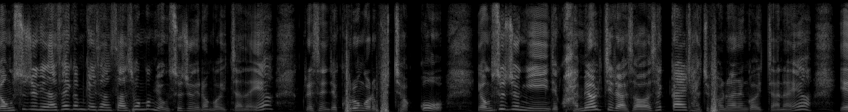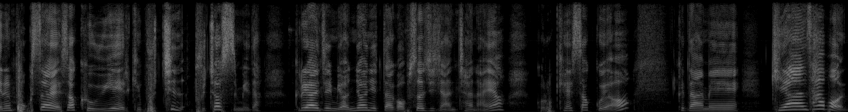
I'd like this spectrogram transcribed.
영수증이나 세금 계산서, 송금 영수증 이런 거 있잖아요. 그래서 이제 그런 거를 붙였고 영수증이 이제 과멸지라서 색깔 자주 변하는 거 있잖아요. 얘는 복사해서 그 위에 이렇게 붙인 붙였습니다. 그래야지 몇 년 있다가 없어지지 않잖아요. 그렇게 했었고요. 그 다음에 기한 4번.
